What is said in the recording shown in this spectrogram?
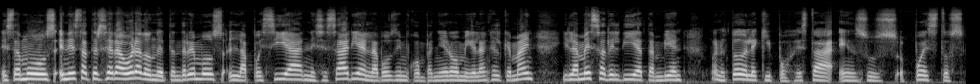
Estamos en esta tercera hora donde tendremos la poesía necesaria en la voz de mi compañero Miguel Ángel Quemain y la mesa del día también. Bueno, todo el equipo está en sus puestos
